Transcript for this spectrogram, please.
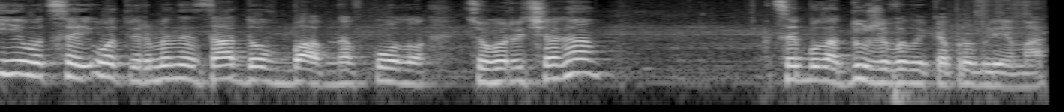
І оцей отвір мене задовбав навколо цього рычага. Це була дуже велика проблема.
